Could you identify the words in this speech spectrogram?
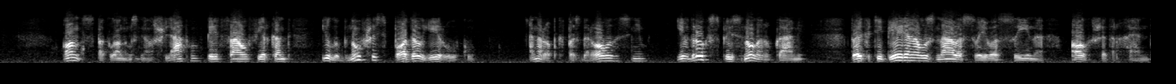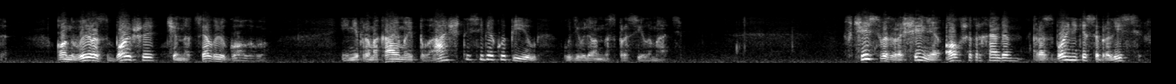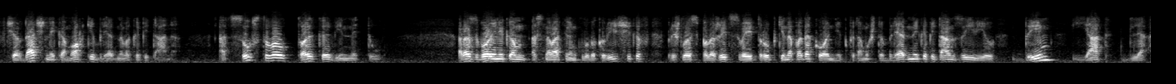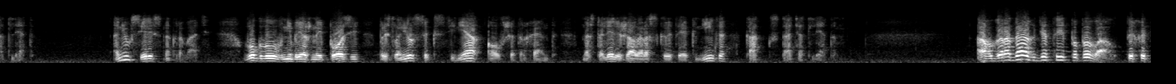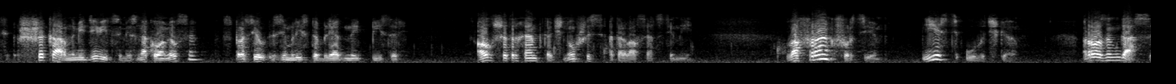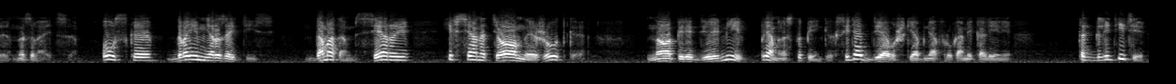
Он с поклоном снял шляпу перед фрау Фиркант и, улыбнувшись, подал ей руку. Она робко поздоровалась с ним и вдруг всплеснула руками. Только теперь она узнала своего сына, Ол Шеттерхенда. Он вырос больше, чем на целую голову. «И непромокаемый плащ ты себе купил?» — удивленно спросила мать. В честь возвращения Олшеттерхенда разбойники собрались в чердачной коморке бледного капитана. Отсутствовал только Виннету. Разбойникам, основателям клуба курильщиков, пришлось положить свои трубки на подоконник, потому что бледный капитан заявил «дым — яд для атлета». Они уселись на кровать. В углу в небрежной позе прислонился к стене Ол Шеттерхенд. На столе лежала раскрытая книга «Как стать атлетом». «А в городах, где ты побывал, ты хоть с шикарными девицами знакомился?» — спросил землисто-бледный писарь. Ол Шеттерхенд, качнувшись, оторвался от стены. «Во Франкфурте есть улочка. Розенгассе называется. Узкая, двоим не разойтись. Дома там серые, и вся она темная, жуткая. Но перед дверьми, прямо на ступеньках, сидят девушки, обняв руками колени. Так глядите,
